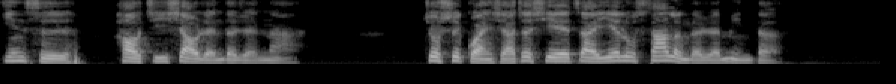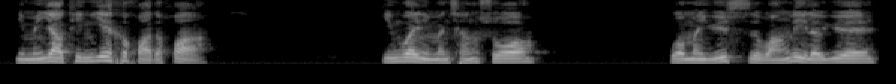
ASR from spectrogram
因此，好讥笑人的人呐，就是管辖这些在耶路撒冷的人民的。你们要听耶和华的话，因为你们曾说：“我们与死亡立了约，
